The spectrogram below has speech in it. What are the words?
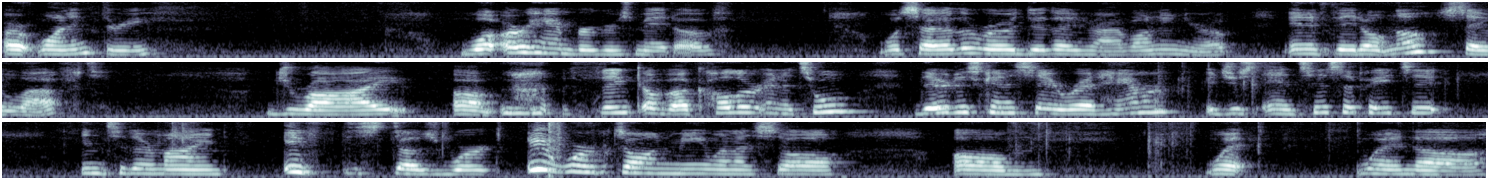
Or 1 and 3? What are hamburgers made of? What side of the road do they drive on in Europe? And if they don't know, say left. Dry. Um, think of a color and a tool. They're just going to say red hammer. It just anticipates it into their mind. If this does work, it worked on me when I saw, um, when, when, uh,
